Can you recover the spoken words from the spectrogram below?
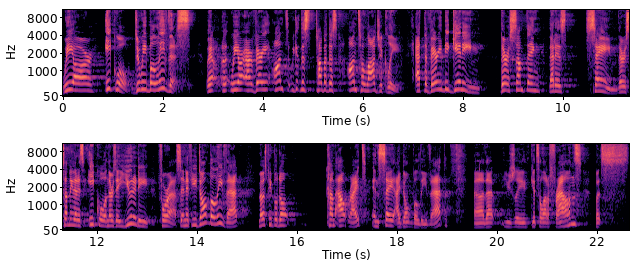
We are equal. Do we believe this? We are our very, ont- we this, talk about this ontologically. At the very beginning, there is something that is same. There is something that is equal, and there's a unity for us. And if you don't believe that, most people don't come outright and say, I don't believe that. Uh, that usually gets a lot of frowns, but s-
